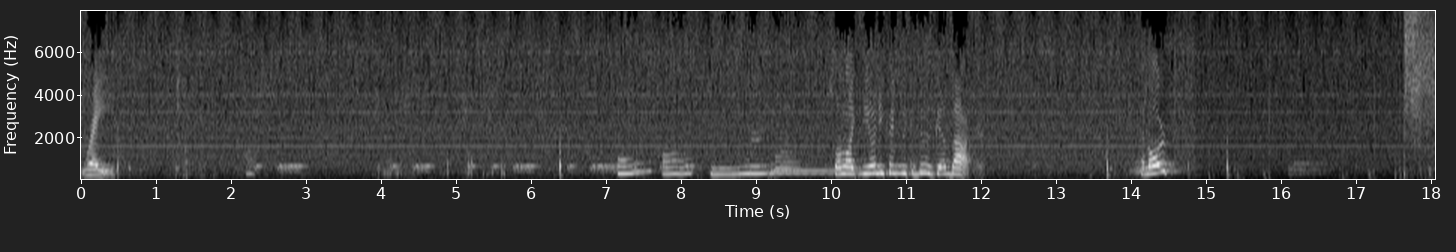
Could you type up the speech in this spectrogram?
Raid. So like the only thing we can do is get him back. Hello? Is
